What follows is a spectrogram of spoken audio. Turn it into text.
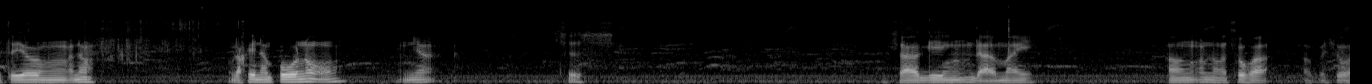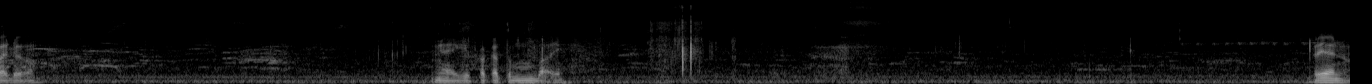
Ito yung, ano... Laki ng puno, oh. Anya. Sus. Saging, damay. Ang, ano, suha. Okay, suha doon. Ngayon, pagkatumba eh. Ayan o.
